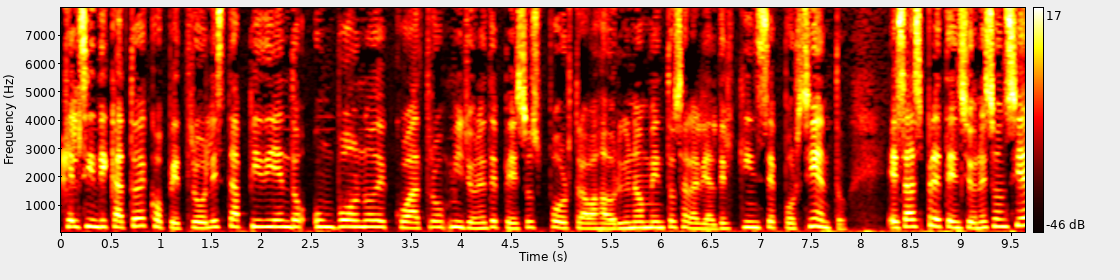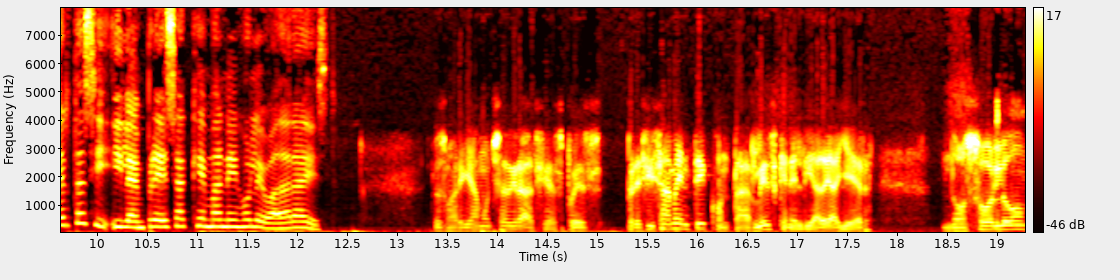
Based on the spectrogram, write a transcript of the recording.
que el sindicato de Ecopetrol está pidiendo un bono de 4 millones de pesos por trabajador y un aumento salarial del 15%. ¿Esas pretensiones son ciertas y, y la empresa qué manejo le va a dar a esto? Pues María, muchas gracias. Pues precisamente contarles que en el día de ayer no solo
